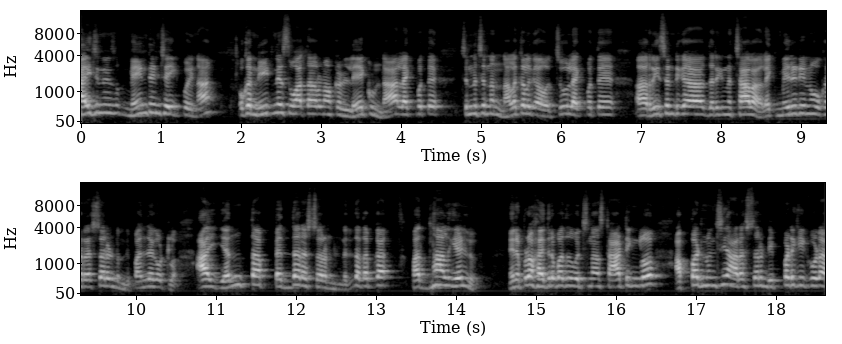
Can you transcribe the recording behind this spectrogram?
హైజీన్ మెయింటైన్ చేయకపోయినా ఒక నీట్నెస్ వాతావరణం అక్కడ లేకుండా లేకపోతే చిన్న చిన్న నలకలు కావచ్చు లేకపోతే రీసెంట్గా జరిగిన చాలా లైక్ మెరిడిన్ ఒక రెస్టారెంట్ ఉంది పంజాగుట్లో. ఆ ఎంత పెద్ద రెస్టారెంట్ ఉంటుంది దాదాపుగా పద్నాలుగేళ్ళు. నేను ఎప్పుడో హైదరాబాద్ వచ్చిన స్టార్టింగ్లో అప్పటి నుంచి ఆ రెస్టారెంట్ ఇప్పటికీ కూడా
